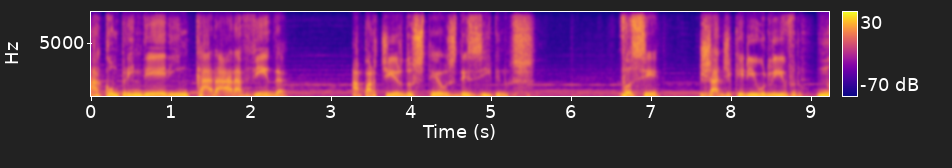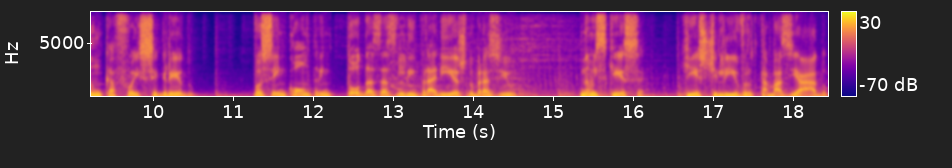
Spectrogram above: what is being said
a compreender e encarar a vida a partir dos teus desígnios. Você já adquiriu o livro Nunca Foi Segredo? Você encontra em todas as livrarias do Brasil. Não esqueça que este livro está baseado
